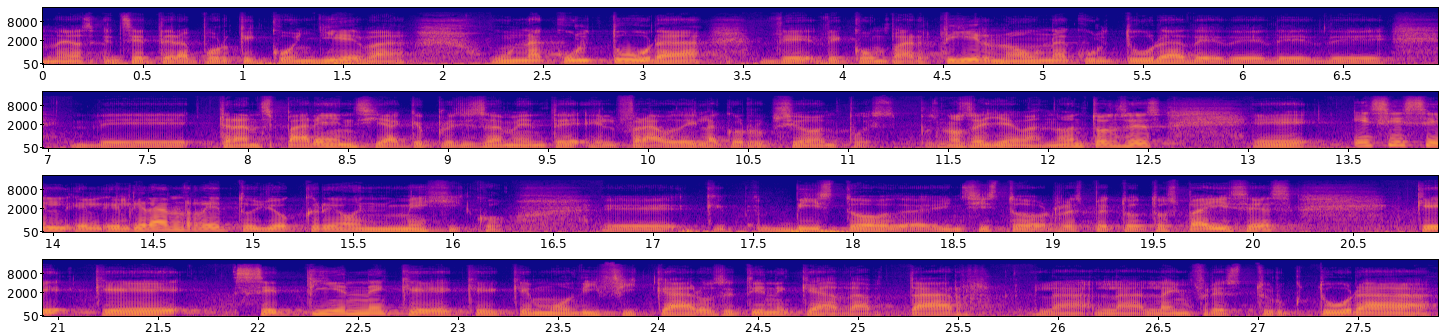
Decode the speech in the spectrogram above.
cripto etcétera, porque conlleva una cultura de, compartir, ¿no? Una cultura de, transparencia que precisamente el fraude y la corrupción, pues, pues no se llevan, ¿no? Entonces, eh, ese es el, gran reto, yo creo, en México, eh, visto, eh, insisto, respecto a otros países que, se tiene que, modificar o se tiene que adaptar la, infraestructura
